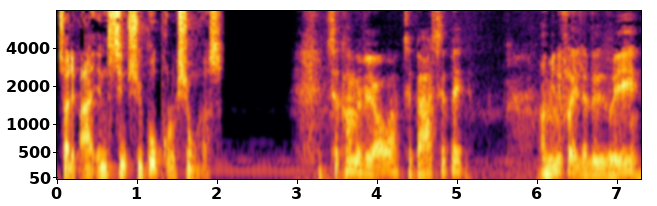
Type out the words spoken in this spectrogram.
så er det bare en sindssygt god produktion også. Så kommer vi over til Barsebæk, og mine forældre ved jo ikke,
